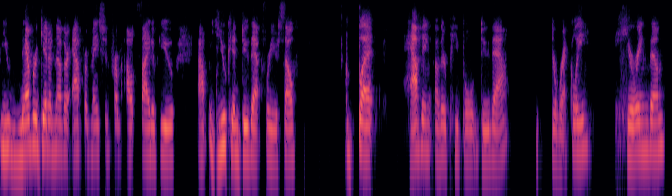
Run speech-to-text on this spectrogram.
you never get another affirmation from outside of you, uh, you can do that for yourself. But having other people do that directly, hearing them,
